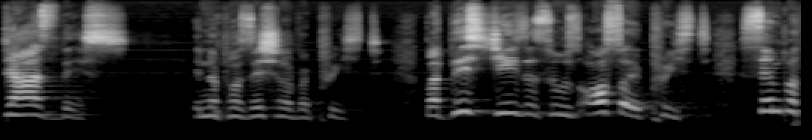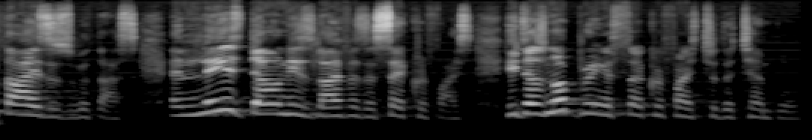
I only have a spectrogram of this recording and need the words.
does this in the position of a priest. But this Jesus, who is also a priest, sympathizes with us and lays down his life as a sacrifice. He does not bring a sacrifice to the temple,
